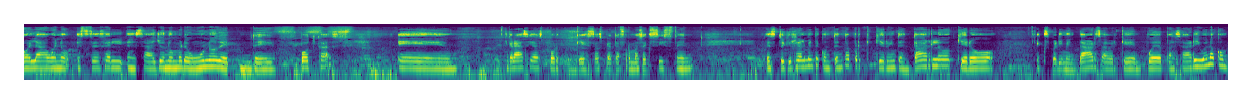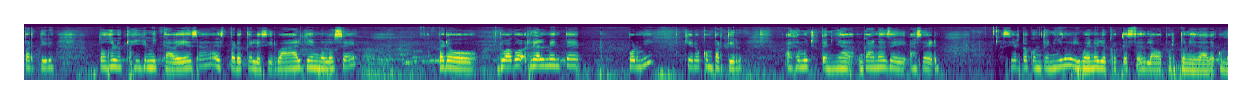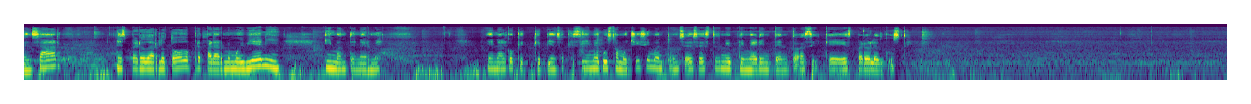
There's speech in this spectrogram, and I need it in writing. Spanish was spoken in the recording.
Hola, bueno, este es el ensayo número uno de, podcast. Eh, gracias porque estas plataformas existen. Estoy realmente contenta porque quiero intentarlo, quiero experimentar, saber qué puede pasar y bueno, compartir todo lo que hay en mi cabeza. Espero que le sirva a alguien, no lo sé. Pero lo hago realmente por mí. Quiero compartir hace mucho tenía ganas de hacer cierto contenido y bueno, yo creo que esta es la oportunidad de comenzar. Espero darlo todo, prepararme muy bien y, mantenerme en algo que, que, pienso que sí me gusta muchísimo. Entonces este es mi primer intento, así que espero les guste.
